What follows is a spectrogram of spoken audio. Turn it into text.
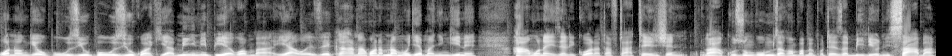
wanaongea upuuzi upuuzi, huku akiamini pia kwamba yawezekana kwa namna moja ama nyingine Harmonize alikuwa anatafuta attention uh, kuzungumza kwamba amepoteza bilioni saba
